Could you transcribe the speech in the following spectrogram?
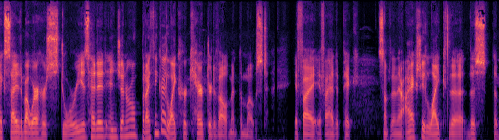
excited about where her story is headed in general, but I think I like her character development the most. If I if I had to pick something there, I actually like the this the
